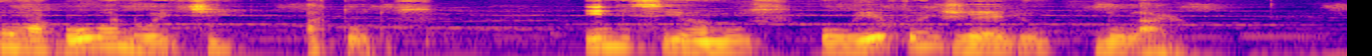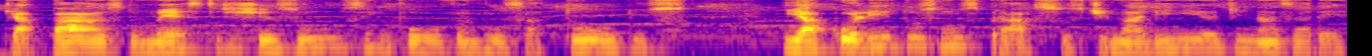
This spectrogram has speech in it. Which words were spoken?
Uma boa noite a todos. Iniciamos o Evangelho no lar. Que a paz do Mestre Jesus envolva-nos a todos e acolhidos nos braços de Maria de Nazaré,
